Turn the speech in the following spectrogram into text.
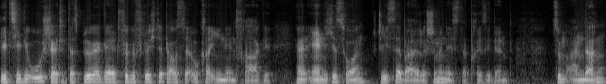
Die CDU stellte das Bürgergeld für Geflüchtete aus der Ukraine in Frage. In ein ähnliches Horn stieß der bayerische Ministerpräsident. Zum anderen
